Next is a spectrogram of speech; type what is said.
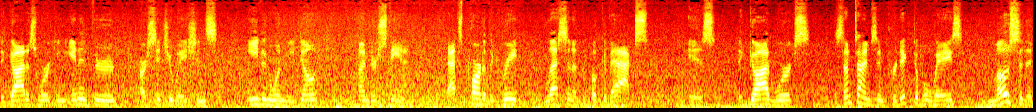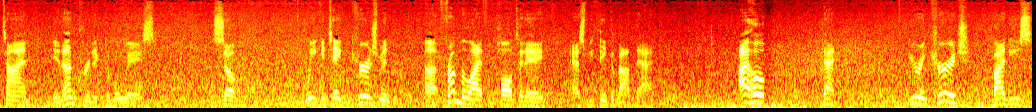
that God is working in and through our situations, even when we don't understand. That's part of the great lesson of the book of Acts is that God works sometimes in predictable ways, most of the time in unpredictable ways. So we can take encouragement uh, from the life of Paul today as we think about that. I hope that you're encouraged by these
